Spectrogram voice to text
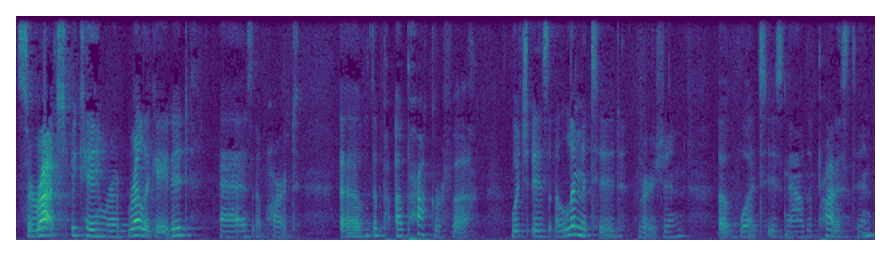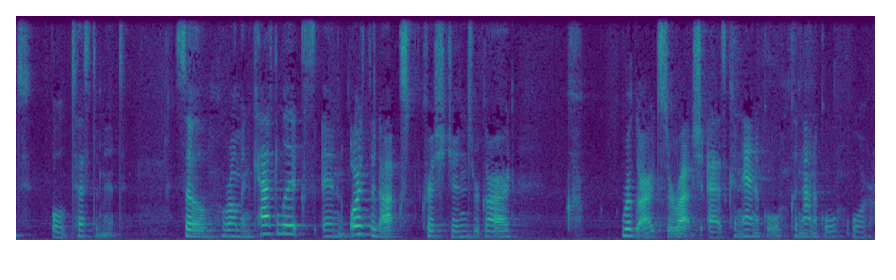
Sirach became re- relegated as a part of the Apocrypha, which is a limited version of what is now the Protestant Old Testament. So, Roman Catholics and Orthodox Christians regard regard Sirach as canonical, canonical or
